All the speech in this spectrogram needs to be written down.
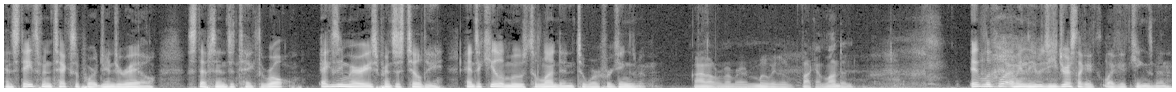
and Statesman tech support Ginger Ale steps in to take the role. Eggsy marries Princess Tilde, and Tequila moves to London to work for Kingsman. I don't remember him moving to fucking London. It looked like I mean he was, he dressed like a like a Kingsman.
